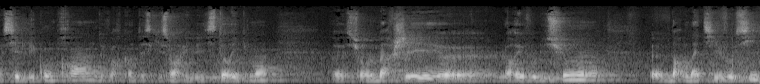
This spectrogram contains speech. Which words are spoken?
essayer de les comprendre, de voir quand est-ce qu'ils sont arrivés historiquement sur le marché, leur évolution normative aussi.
